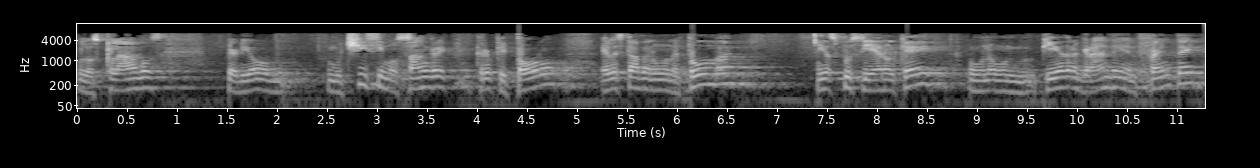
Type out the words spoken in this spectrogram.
los clavos, perdió muchísimo sangre, creo que todo, él estaba en una tumba, ellos pusieron qué? Una, piedra grande enfrente.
